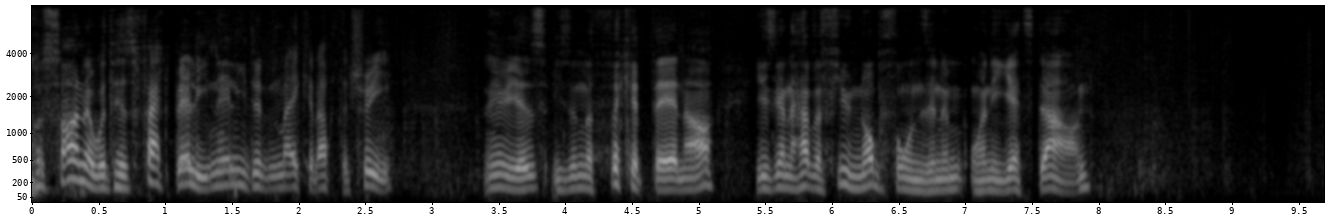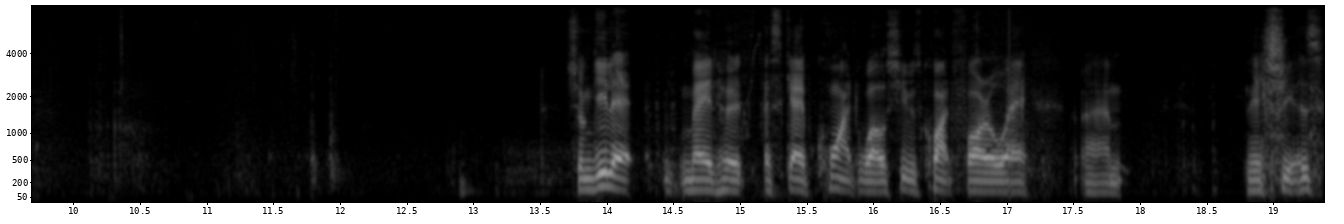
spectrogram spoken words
Hosana, with his fat belly, nearly didn't make it up the tree. There he is. He's in the thicket there now. He's going to have a few knob thorns in him when he gets down. Xongile made her escape quite well. She was quite far away. Um, there she is.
